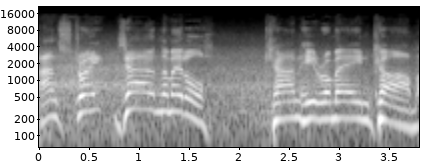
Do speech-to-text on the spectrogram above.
And straight down the middle. Can he remain calm?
